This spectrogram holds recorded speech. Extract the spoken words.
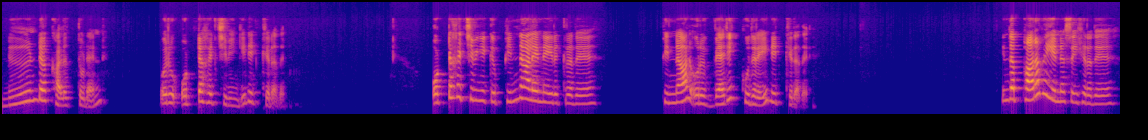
நீண்ட கழுத்துடன் ஒரு ஒட்டகச்சிவிங்கி நிற்கிறது. ஒட்டகச்சிவிங்கிக்கு பின்னால் என்ன இருக்கிறது? பின்னால் ஒரு வெறி குதிரை நிற்கிறது. இந்த பறவை என்ன செய்கிறது?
